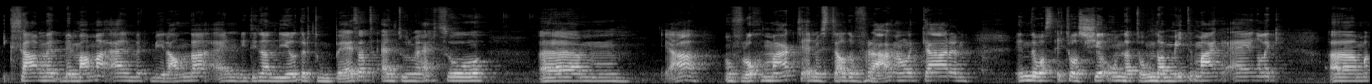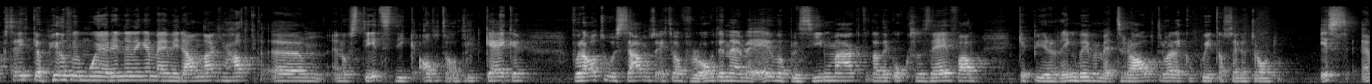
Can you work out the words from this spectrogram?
Ik samen met mijn mama en met Miranda. En ik denk dat Neel er toen bij zat. En toen we echt zo... Um, ja, een vlog maakten en we stelden vragen aan elkaar. En, en dat was echt wel chill om dat, om dat mee te maken eigenlijk. Uh, maar ik zeg, ik heb heel veel mooie herinneringen met Miranda gehad. Um, en nog steeds, die ik altijd al terug kijken. Vooral toen we samen zo echt wel vlogden en wij heel veel plezier maakten. Dat ik ook zo zei van, ik heb hier een ring bij me met trouw. Terwijl ik ook weet dat zij getrouwd is. Hè.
